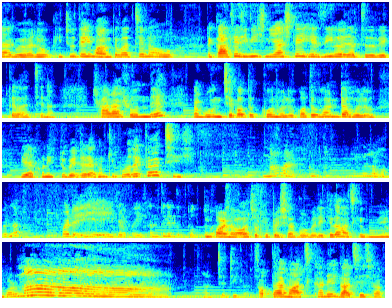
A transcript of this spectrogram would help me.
থাকবে। মানে ও কিছুতেই মানতে পারছে না ও কাছে জিনিস নিয়ে আসলেই হেজি হয়ে যাচ্ছে তো দেখতে পাচ্ছে না। সারা সন্ধে গুনছে কতক্ষণ হলো? কত ঘণ্টা হলো? দিয়ে এখন একটু বেটার এখন কি পুরো দেখতে পাচ্ছিস? না একটু এগুলো হবে না? বাট এই এই দেখো এখান থেকে তো করে না বাবা চোখে প্রেশার পড়বে। রেখে দাও আজকে ঘুমিয়ে পড়ো। না! আচ্ছা ঠিক আছে। সপ্তাহের মাঝখানে গাছে শাক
